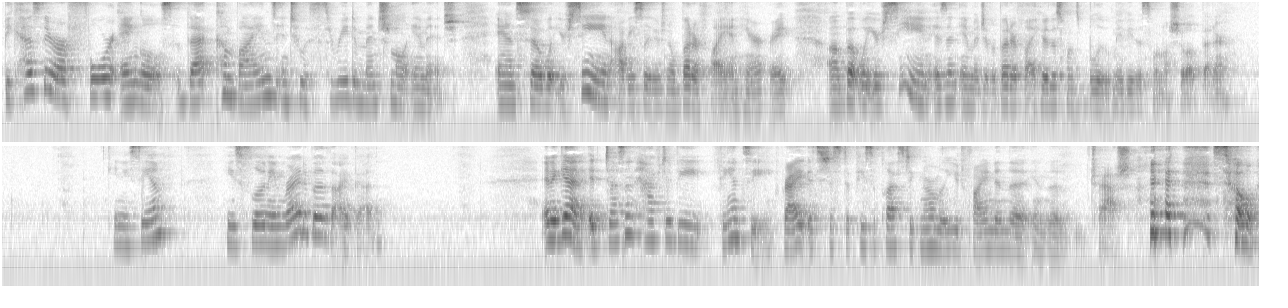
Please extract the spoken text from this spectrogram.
Because there are four angles, that combines into a three-dimensional image. And so what you're seeing, obviously there's no butterfly in here, right? Um, but what you're seeing is an image of a butterfly. Here, this one's blue. Maybe this one will show up better. Can you see him? He's floating right above the iPad. And again, it doesn't have to be fancy, right? It's just a piece of plastic normally you'd find in the in the trash. so,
